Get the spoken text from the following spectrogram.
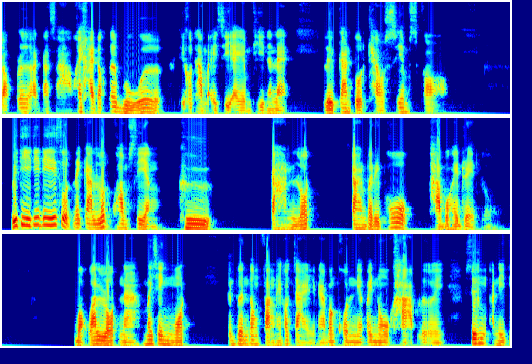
ด็อปเปอร์อันตราซาวคล้ายๆด็อกเตอร์บลูเวอร์ที่เขาทำ ICIMT นั่นแหละ หรือการตรวจแคลเซียมสกอร์วิธีที่ดีที่สุดในการลดความเสี่ยงคือการลดการบริโภคคาร์โบไฮเดรตลง บอกว่าลดนะ ไม่ใช่งด เพื่อนๆต้องฟังให้เข้าใจนะบางคนเนี่ยไปโนคาร์บเลย ซึ่งอันนี้จ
